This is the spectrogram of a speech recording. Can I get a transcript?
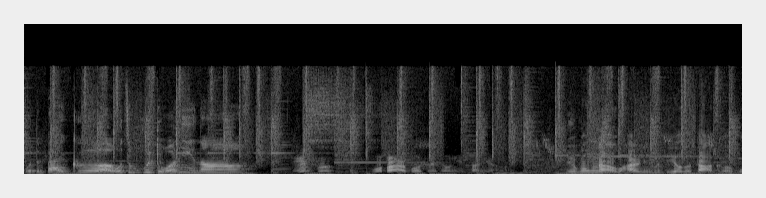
我的白哥，我怎么会躲你呢？于私，我白尔博追求你三年了。于公呢，我还是你们迪欧的大客户，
